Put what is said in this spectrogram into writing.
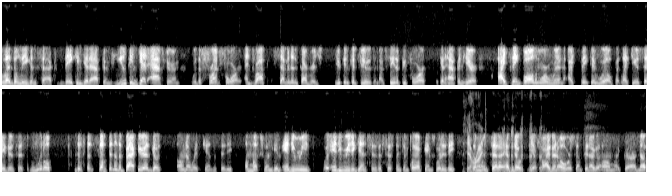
led the league in sacks. They can get after him. You can get after him with a front four and drop seven into coverage. You can confuse him. I've seen it before. It can happen here. I think Baltimore win. I think they will. But like you say, there's this little, there's something in the back of your head goes, oh no, it's Kansas City, a must-win game. Andy Reid, well, Andy Reid against his assistants in playoff games. What is he? Yeah, Someone right. said I have no, yeah, five and zero or something. I go, oh my god, no,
